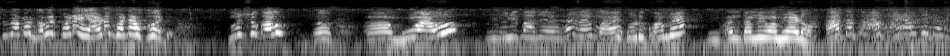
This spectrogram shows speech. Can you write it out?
તો તમને ખબર પડે? હેડો ફટાફટ. હું શું કહું? હું. આવું? એ બાજુ હે ને મારે થોડું કામ હે. અને તમે આમ હેડો. હા તો આ ભાઈ આવજો તમે.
